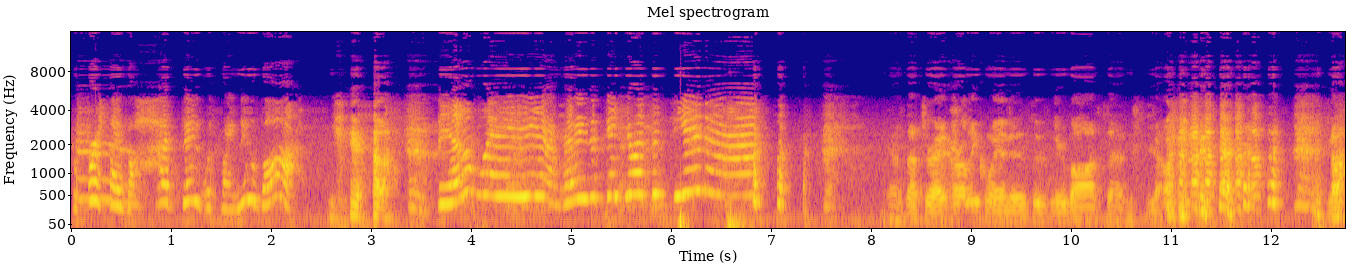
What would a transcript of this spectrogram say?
But first, I have a hot date with my new boss. Yeah. Family, I'm ready to take you out to dinner. yes, that's right. Harley Quinn is his new boss, and no, no,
